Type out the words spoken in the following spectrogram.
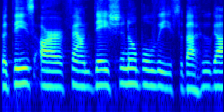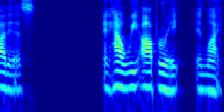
But these are foundational beliefs about who God is and how we operate in life.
